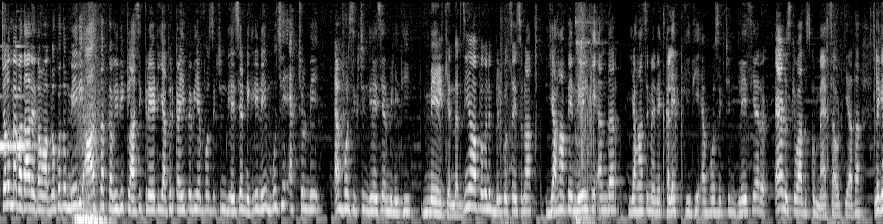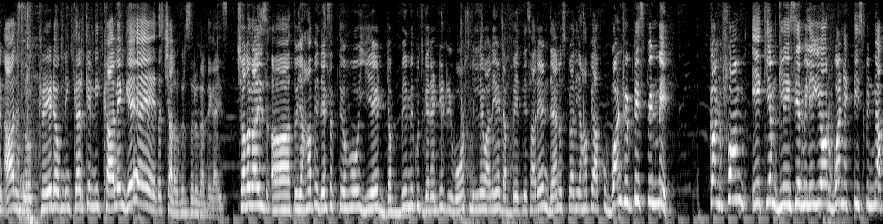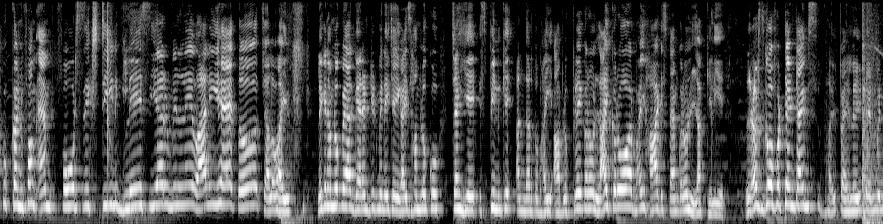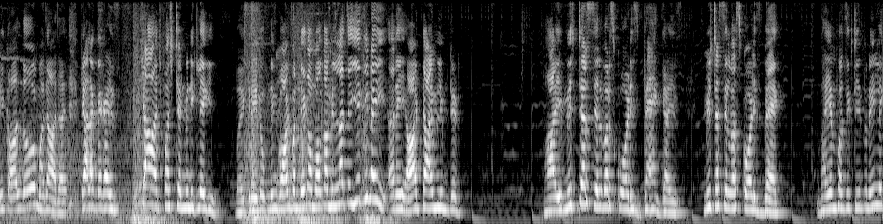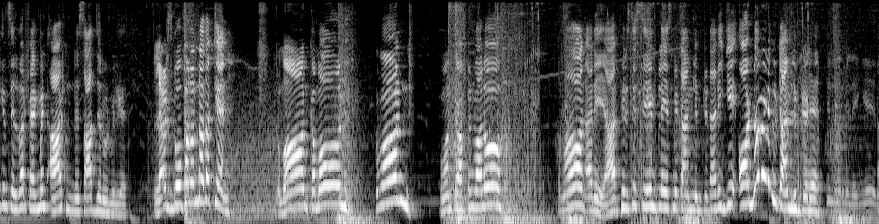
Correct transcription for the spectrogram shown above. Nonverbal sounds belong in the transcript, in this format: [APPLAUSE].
चलो मैं बता देता हूँ आप लोग को तो मेरी आज तक कभी भी क्लासिक क्रेट या फिर कहीं पे भी एम फोर सिक्सटीन ग्लेशियर निकली नहीं, मुझे एक्चुअल में एम फोर सिक्सटीन ग्लेशियर मिली थी मेल के अंदर। जी हाँ आप लोगों ने बिल्कुल सही सुना। यहाँ पे मेल के अंदर, यहाँ से मैंने कलेक्ट की थी M four sixteen glacier and उसके बाद उसको मैक्स आउट किया था। लेकिन आज हम लोग क्रेड ओपनिंग करके निकालेंगे। तो चलो फिर शुरू कर देगा गाइस चलो गाइज़ तो यहाँ पे देख सकते हो, ये डब्बे में कुछ गारंटीड रिवॉर्ड्स मिलने वाले हैं, डब्बे इतने सारे एंड देन उसके बाद यहाँ पे आपको 150 स्पिन में कंफर्म एम ग्लेशियर मिलेगी और 180 स्पिन में आपको कंफर्म एम फोर ग्लेशियर मिलने वाली है। तो चलो भाई, लेकिन हम लोग को यार गारंटीड में नहीं चाहिए गाइज़ हम लोग को चाहिए स्पिन के अंदर। तो भाई आप लोग प्रे करो लाइक करो और भाई हार्ट स्पैम करो लक के लिए। Let's go for ten times भाई, पहले ही टेन में निकाल दो, मज़ा आ जाए। क्या लगता है गाइज़ क्या आज फ़र्स्ट टेन में निकलेगी? भाई क्रेट ओपनिंग गॉड बनने का मौका मिलना चाहिए कि नहीं? अरे यार टाइम लिमिटेड भाई mister silver squad is back guys mister silver squad is back भाई एम फोर सिक्सटीन तो नहीं, लेकिन सिल्वर फ्रेगमेंट आठ, सात ज़रूर मिल गए। Let's go for another ten come on come on Krafton वालों। कम अरे यार फिर से सेम प्लेस में टाइम लिमिटेड अरे ये ऑर्नामेंट भी टाइम लिमिटेड है।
